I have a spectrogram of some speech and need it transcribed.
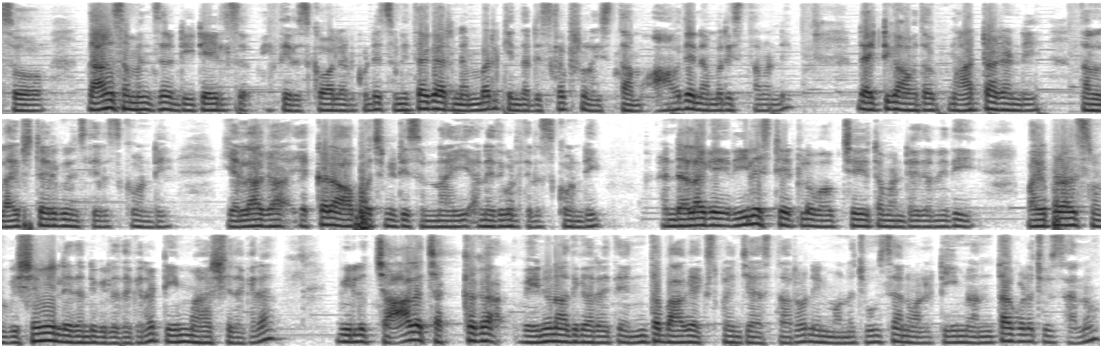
సో దానికి సంబంధించిన డీటెయిల్స్ మీకు తెలుసుకోవాలనుకుంటే సునీత గారి నెంబర్ కింద డిస్క్రిప్షన్లో ఇస్తాము. ఆమెదే నెంబర్ ఇస్తామండి. డైరెక్ట్గా ఆమెతో మాట్లాడండి. తన లైఫ్ స్టైల్ గురించి తెలుసుకోండి. ఎలాగా ఎక్కడ ఆపర్చునిటీస్ ఉన్నాయి అనేది కూడా తెలుసుకోండి. అండ్ అలాగే రియల్ ఎస్టేట్లో వర్క్ చేయటం అంటే అనేది భయపడాల్సిన విషయమే లేదండి వీళ్ళ దగ్గర టీం మహర్షి దగ్గర. వీళ్ళు చాలా చక్కగా వేణునాథ్ గారు అయితే ఎంత బాగా ఎక్స్ప్లెయిన్ చేస్తారో నేను మొన్న చూశాను. వాళ్ళ టీం అంతా కూడా చూశాను.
